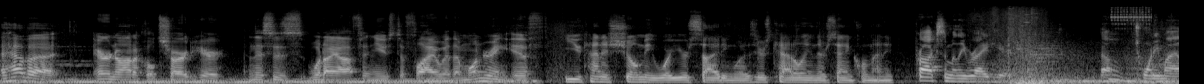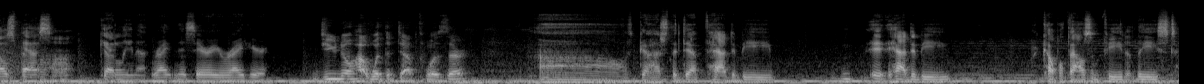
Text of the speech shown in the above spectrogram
I have a aeronautical chart here, and this is what I often use to fly with. I'm wondering if you kind of show me where your sighting was. Here's Catalina, there's San Clemente. Approximately right here, about 20 miles past Uh-huh. Catalina, right in this area right here. Do you know how what the depth was there? Oh gosh, the depth had to be, it had to be a couple thousand feet at least.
